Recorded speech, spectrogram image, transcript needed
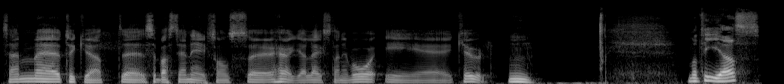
Sen eh, tycker jag att eh, Sebastian Erikssons eh, höga lägstanivå är kul. Mm. Mattias,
